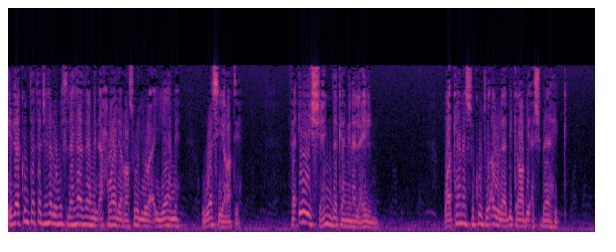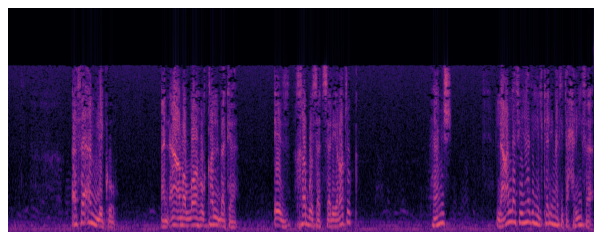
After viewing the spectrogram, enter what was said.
إذا كنت تجهل مثل هذا من أحوال الرسول وأيامه وسيرته فإيش عندك من العلم؟ وكان السكوت أولى بك وبأشباهك. أفأملك أن أعمى الله قلبك إذ خبثت سريرتك؟ هامش؟ لعل في هذه الكلمة تحريفا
